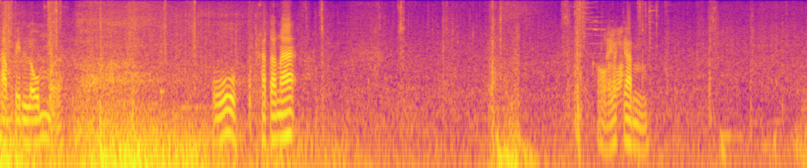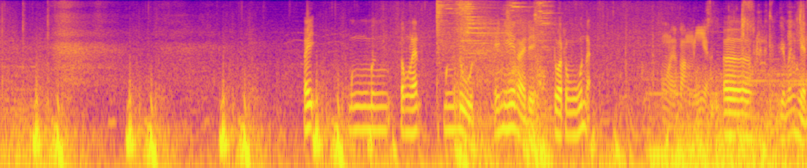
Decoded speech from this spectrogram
ทำเป็นล้มเหรอ โอ้คาตานะ ขอละกัน เฮ้ย มึง มึง ตรงนั้น มึงดูดไอ้นี่ให้หน่อยเด็ตัวตรงนู้นอะ ตรงไหนฝั่งนี้อะเออเดี๋ยวมันเห็น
